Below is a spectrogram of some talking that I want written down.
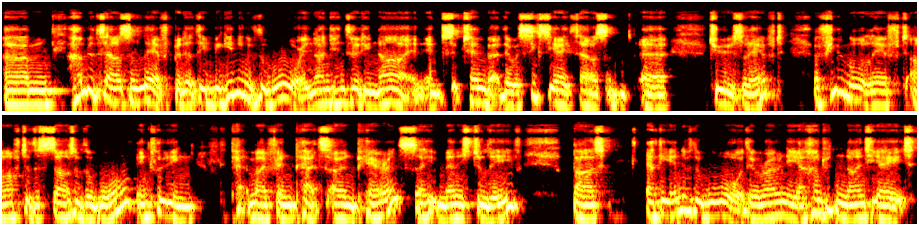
Um, 100,000 left, but at the beginning of the war in 1939, in September, there were 68,000 uh, Jews left. A few more left after the start of the war, including Pat, my friend Pat's own parents. They managed to leave. But at the end of the war, there were only 198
